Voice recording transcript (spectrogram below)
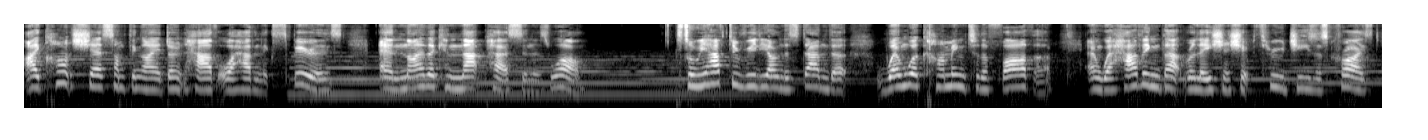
I can't share something I don't have or haven't experienced, and neither can that person as well. So we have to really understand that when we're coming to the Father and we're having that relationship through Jesus Christ,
